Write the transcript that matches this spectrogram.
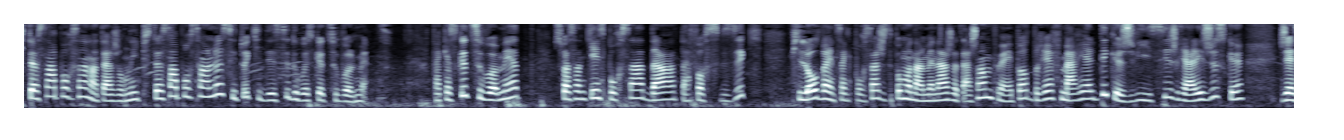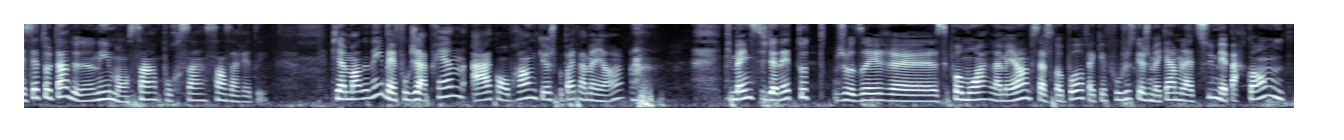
Puis t'as 100% dans ta journée. Puis ce 100 %-là, c'est toi qui décides où est-ce que tu vas le mettre. Fait qu'est-ce que tu vas mettre? 75% dans ta force physique, puis l'autre 25% je sais pas moi dans le ménage de ta chambre, peu importe. Bref, ma réalité que je vis ici, je réalise juste que j'essaie tout le temps de donner mon 100 sans arrêter. Puis à un moment donné, ben il faut que j'apprenne à comprendre que je peux pas être la meilleure. puis même si je donnais tout, je veux dire euh, c'est pas moi la meilleure, puis ça le sera pas, fait qu'il faut juste que je me calme là-dessus, mais par contre,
